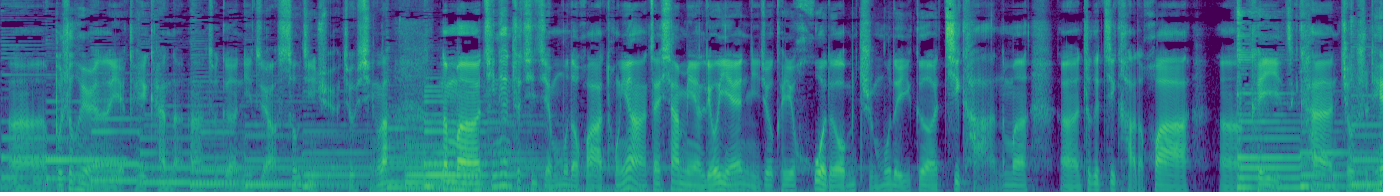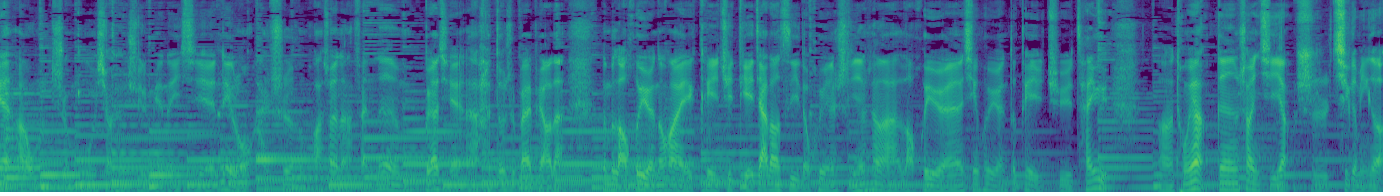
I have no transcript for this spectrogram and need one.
呃，不是会员的也可以看的啊，这个你只要搜进去就行了。那么今天这期节目的话，同样啊，在下面留言，你就可以获得我们子木的一个季卡。那么，呃，这个季卡的话。嗯，可以看九十天啊，我们直播小程序里面的一些内容还是很划算的，反正不要钱啊，都是白嫖的。那么老会员的话，也可以去叠加到自己的会员时间上啊，老会员、新会员都可以去参与啊。同样跟上一期一样是七个名额。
